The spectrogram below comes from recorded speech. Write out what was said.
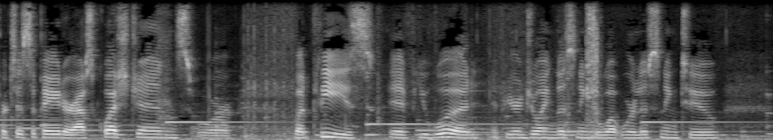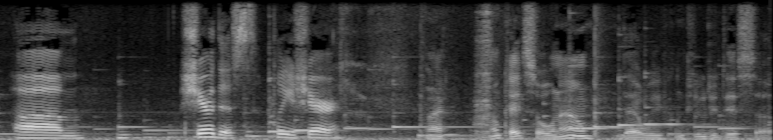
participate or ask questions or. But please, if you would, if you're enjoying listening to what we're listening to, um, share this. Please share. All right. Okay. So now that we've concluded this, uh,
